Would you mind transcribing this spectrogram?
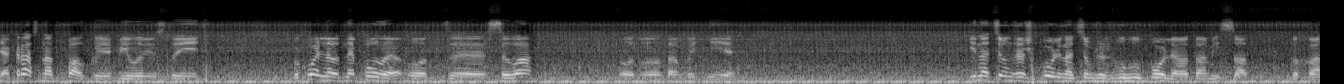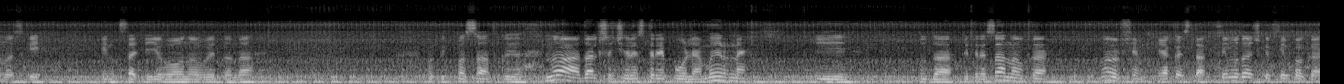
Якраз над палкою білою стоїть. Буквально одне поле від е, села, от воно там видніє. І на цьому же ж полі, на цьому же ж вуглу поля, отам і сад Кохановський. Він, кстати, його воно видно на під посадкою. Ну а далі через три поля мирне і туди Петресановка. Ну, в общем, якось так. Всім удачки, всім пока.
